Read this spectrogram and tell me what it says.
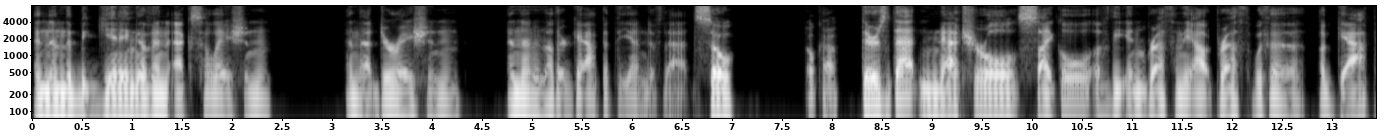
and then the beginning of an exhalation and that duration and then another gap at the end of that. So Okay. there's that natural cycle of the in breath and the out breath with a, a gap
